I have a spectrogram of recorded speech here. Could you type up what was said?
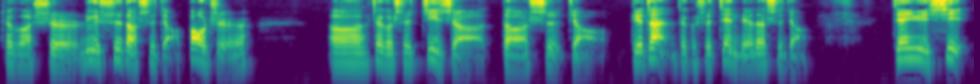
这个是律师的视角，报纸呃这个是记者的视角，谍战这个是间谍的视角，监狱戏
